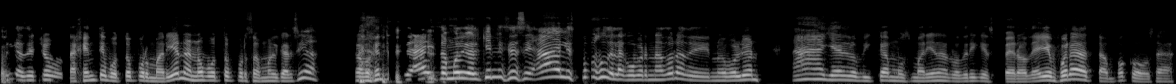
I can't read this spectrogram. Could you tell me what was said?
de hecho, la gente votó por Mariana, no votó por Samuel García. La gente dice, ay, Samuel, ¿quién es ese? Ah, el esposo de la gobernadora de Nuevo León. Ah, ya lo ubicamos, Mariana Rodríguez, pero de ahí en fuera tampoco, o sea,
